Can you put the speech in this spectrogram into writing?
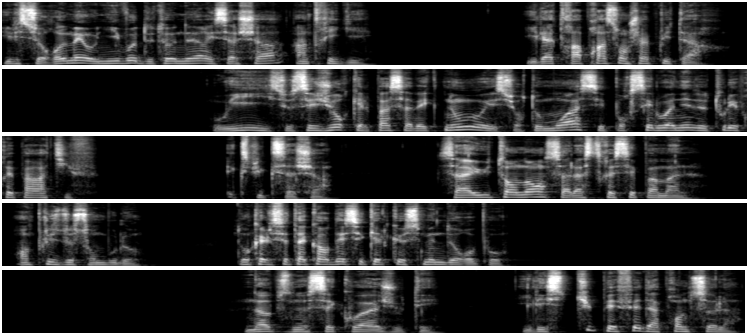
Il se remet au niveau de Tonnerre et Sacha, intrigué. Il attrapera son chat plus tard. Oui, ce séjour qu'elle passe avec nous, et surtout moi, c'est pour s'éloigner de tous les préparatifs, explique Sacha. Ça a eu tendance à la stresser pas mal, en plus de son boulot. Donc elle s'est accordée ces quelques semaines de repos. Nobs ne sait quoi ajouter. Il est stupéfait d'apprendre cela.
